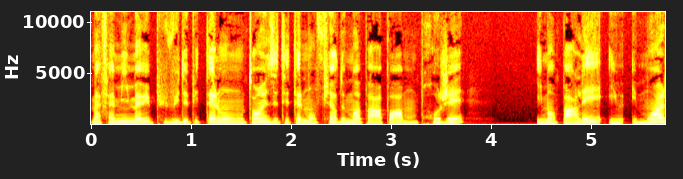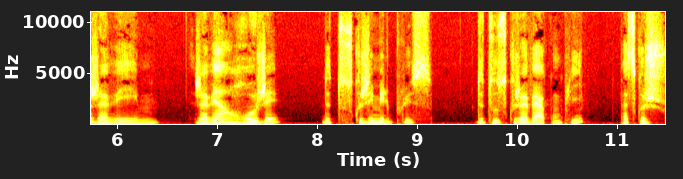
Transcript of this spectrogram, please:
Ma famille m'avait plus vu depuis tellement longtemps, ils étaient tellement fiers de moi par rapport à mon projet. Ils m'en parlaient et, moi j'avais j'avais un rejet de tout ce que j'aimais le plus, de tout ce que j'avais accompli, parce que je,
